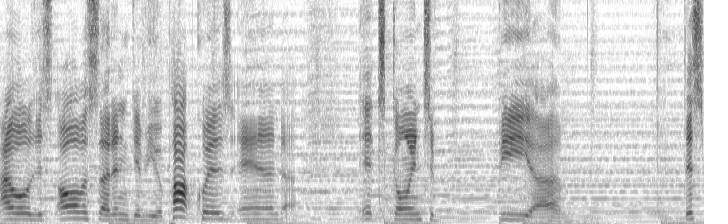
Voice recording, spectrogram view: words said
I will just all of a sudden give you a pop quiz, and uh, it's going to be um, this.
